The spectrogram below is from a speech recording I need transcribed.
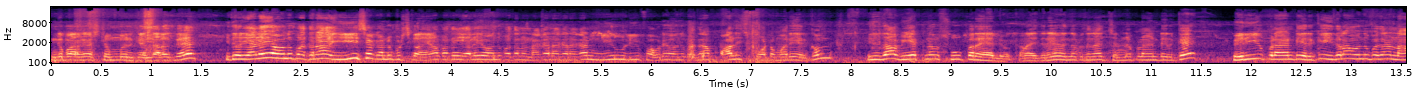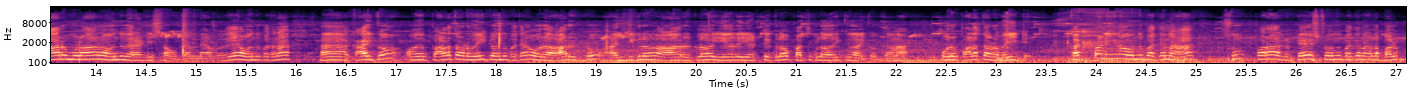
இங்கே பாருங்கள் ஸ்டெம் இருக்குது எந்த அளவுக்கு? இதோட இலையை வந்து பார்த்தீங்கன்னா ஈஸியாக கண்டுபிடிச்சிக்கலாம். ஏன்னா பார்த்தா இலையை வந்து பார்த்தீங்கன்னா நக நக நக நியூ லீஃப் அப்படியே வந்து பார்த்தீங்கன்னா பாலிஷ் போட்ட மாதிரியே இருக்கும். இதுதான் வியட்நாம் சூப்பர் ஏர்லி ஆனால் இதுலேயே வந்து பார்த்தீங்கன்னா சின்ன பிளான்ட் இருக்குது பெரிய பிளான்ட் இருக்குது இதெல்லாம் வந்து பார்த்தீங்கன்னா நார்மலான வந்து வெரைட்டிஸ் தான் நிறையா வந்து பார்த்தீங்கன்னா காய்க்கும். பழத்தோட வெயிட் வந்து பார்த்தீங்கன்னா ஒரு ஆறு டு அஞ்சு கிலோ ஆறு கிலோ ஏழு எட்டு கிலோ பத்து கிலோ வரைக்கும் காய்க்கும் ஓகேங்களா ஒரு பழத்தோட வெயிட் கட் பண்ணிங்கன்னா வந்து பார்த்தீங்கன்னா சூப்பராக இருக்கும். டேஸ்ட் வந்து பார்த்தீங்கன்னா நல்லா பல்ப்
